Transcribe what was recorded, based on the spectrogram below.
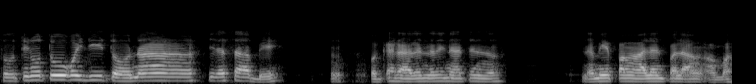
So, tinutukoy dito na sila sabi, pag-aralan na rin natin, ano, na may pangalan pala ang Ama.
